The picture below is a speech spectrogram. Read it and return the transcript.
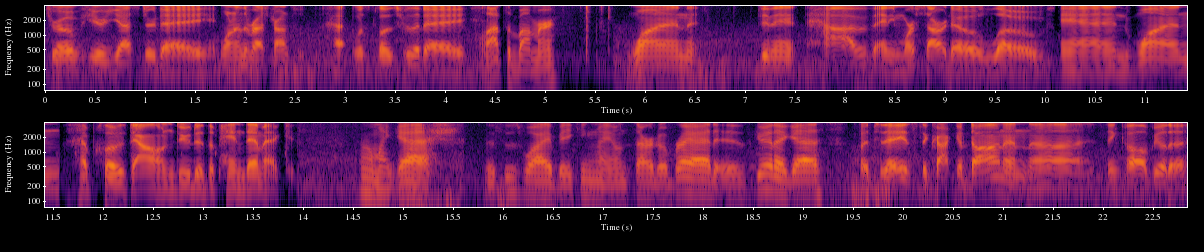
drove here yesterday. One of the restaurants was closed for the day. Well, that's a bummer. One didn't have any more sourdough loaves, and one have closed down due to the pandemic. Oh my gosh. This is why baking my own sourdough bread is good, I guess. But today it's the crack of dawn, and uh, I think I'll be able to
